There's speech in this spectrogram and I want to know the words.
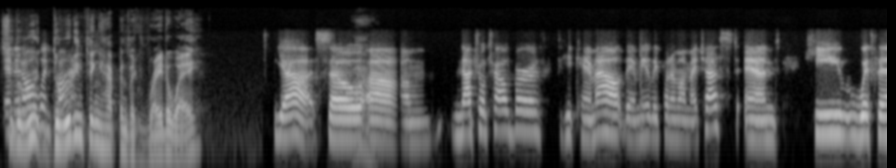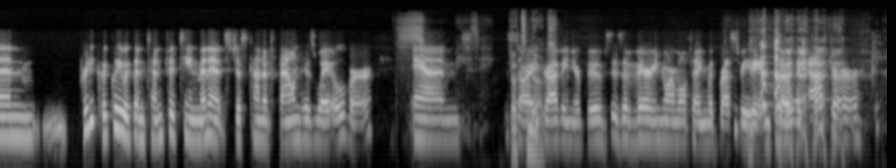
so and the, it all went the rooting thing happened like right away yeah. So, wow. um, natural childbirth, he came out, they immediately put him on my chest, and he, within pretty quickly, within 10, 15 minutes, just kind of found his way over. So and sorry, nuts. grabbing your boobs is a very normal thing with breastfeeding. so, like, after,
